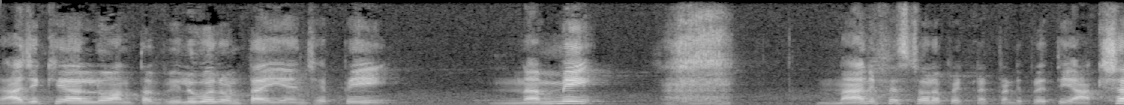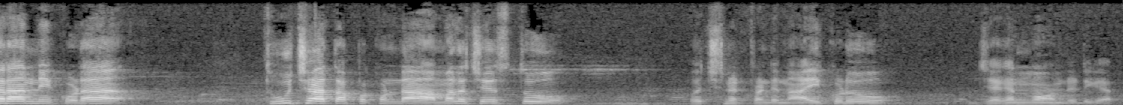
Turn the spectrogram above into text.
రాజకీయాల్లో అంత విలువలు ఉంటాయి అని చెప్పి నమ్మి మేనిఫెస్టోలో పెట్టినటువంటి ప్రతి అక్షరాన్ని కూడా తూచా తప్పకుండా అమలు చేస్తూ వచ్చినటువంటి నాయకుడు జగన్మోహన్ రెడ్డి గారు.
